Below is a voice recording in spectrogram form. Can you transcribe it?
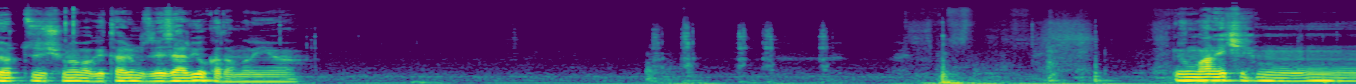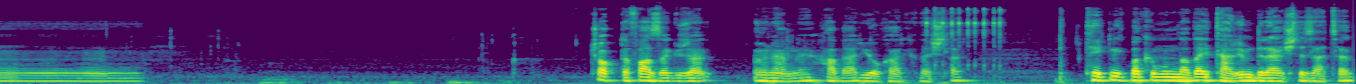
400 şuna bak Ethereum rezervi yok adamların ya. Ünvan eki. Hmm. Çok da fazla güzel önemli haber yok arkadaşlar. Teknik bakımında da Ethereum dirençte zaten.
